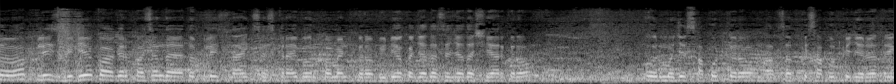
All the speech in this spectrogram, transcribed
दोस्तों प्लीज़ वीडियो को अगर पसंद आया तो प्लीज़ लाइक सब्सक्राइब और कमेंट करो। वीडियो को ज़्यादा से ज़्यादा शेयर करो और मुझे सपोर्ट करो। आप सबकी सपोर्ट की ज़रूरत है।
